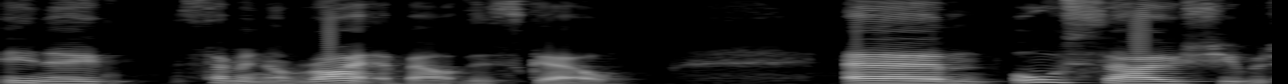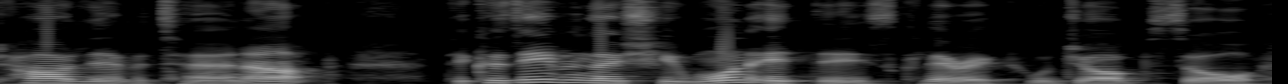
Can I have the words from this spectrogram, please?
you know, something not right about this girl. Um, also, she would hardly ever turn up because even though she wanted these clerical jobs or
